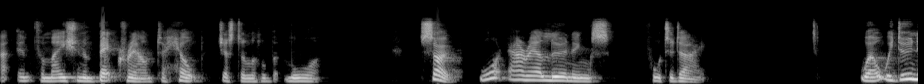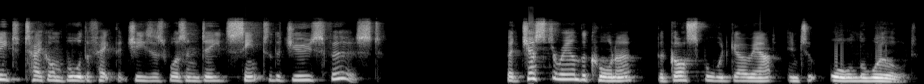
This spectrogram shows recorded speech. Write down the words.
uh, information and background to help just a little bit more. So, what are our learnings for today? Well, we do need to take on board the fact that Jesus was indeed sent to the Jews first. But just around the corner, the gospel would go out into all the world.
